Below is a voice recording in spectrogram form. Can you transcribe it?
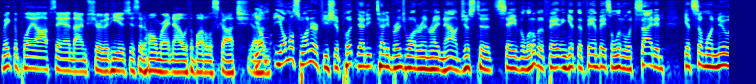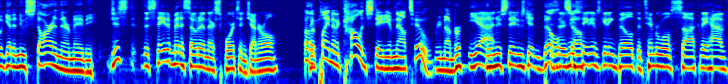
make the playoffs, and I'm sure that he is just at home right now with a bottle of scotch. You, Um, you almost wonder if you should put Teddy, Teddy Bridgewater in right now just to save a little bit of faith and get the fan base a little excited, get someone new, get a new star in there maybe. just the state of Minnesota and their sports in general. Well, they're playing in a college stadium now too. Remember? Yeah. their new stadium's getting built. Their new stadium's getting built. The Timberwolves suck. They have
